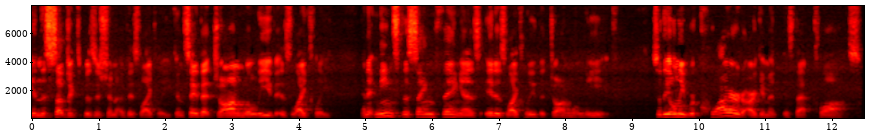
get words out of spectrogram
in the subject position of is likely. You can say that John will leave is likely, and it means the same thing as it is likely that John will leave. So the only required argument is that clause.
